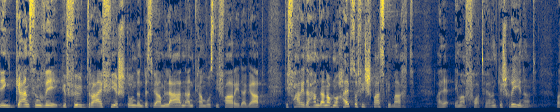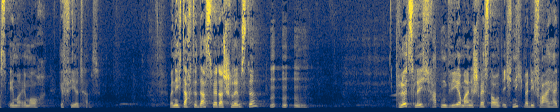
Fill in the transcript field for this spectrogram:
den ganzen Weg, gefühlt drei, vier Stunden, bis wir am Laden ankamen, wo es die Fahrräder gab. Die Fahrräder haben dann auch nur halb so viel Spaß gemacht, weil er immer fortwährend geschrien hat, was immer, immer auch gefehlt hat. Wenn ich dachte, das wäre das Schlimmste, mm, mm, mm. Plötzlich hatten wir, meine Schwester und ich, nicht mehr die Freiheit,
